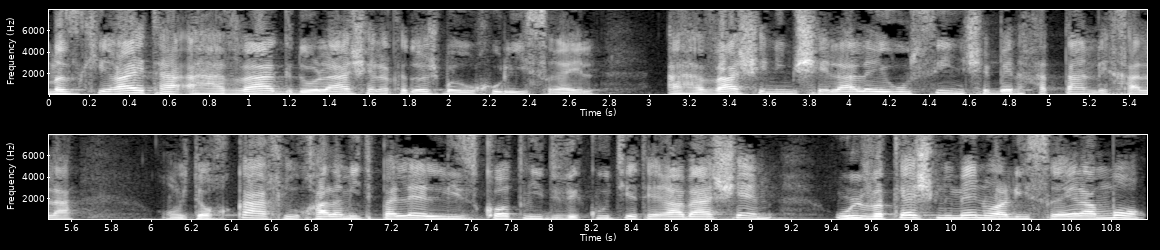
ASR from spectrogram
מזכירה את האהבה הגדולה של הקדוש ברוך הוא לישראל, אהבה שנמשלה לאירוסין שבין חתן לכלה, ומתוך כך יוכל המתפלל לזכות לדבקות יתרה בהשם, ולבקש ממנו על ישראל עמו,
